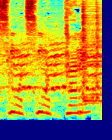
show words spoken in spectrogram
Smooth, smooth, honey.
